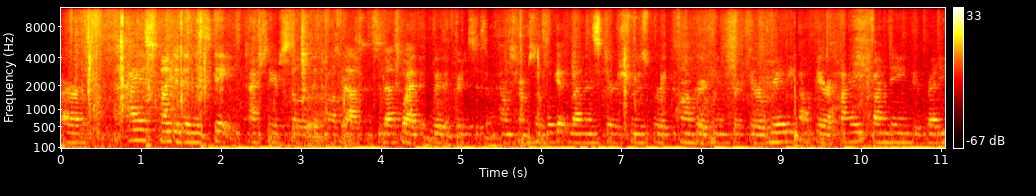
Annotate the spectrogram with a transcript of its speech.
are, are highest funded in the state actually are still at the 12,000. So that's why, the- where the criticism comes from. So look at Leominster, Shrewsbury, Concord, Winthrop, they're really up there, high funding, they're ready.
